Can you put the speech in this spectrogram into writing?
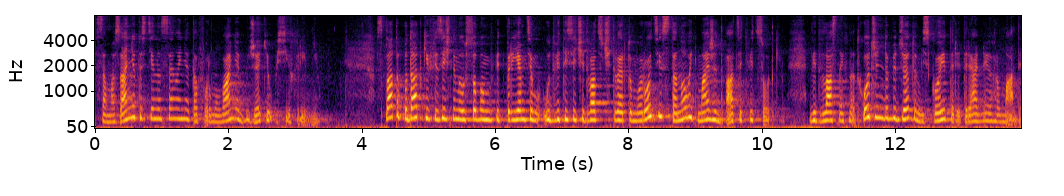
самозайнятості населення та формування бюджетів усіх рівнів. Сплата податків фізичними особами-підприємцям у 2024 році становить майже 20% від власних надходжень до бюджету міської територіальної громади.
